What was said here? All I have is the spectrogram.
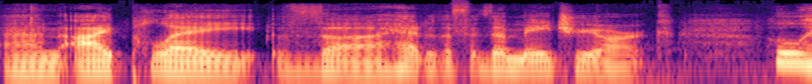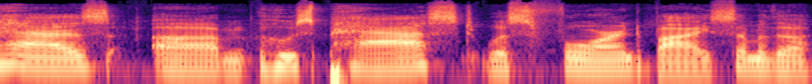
And I play the head of the, the matriarch who has, um, whose past was formed by some of the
